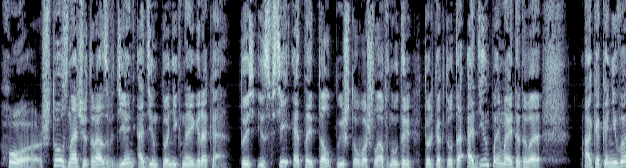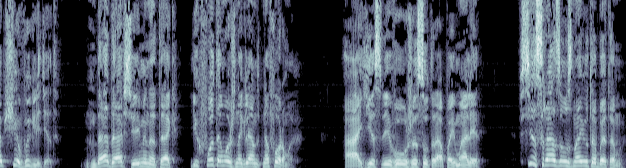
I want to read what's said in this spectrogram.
Хо, что значит раз в день один тоник на игрока? То есть из всей этой толпы, что вошла внутрь, только кто-то один поймает этого... А как они вообще выглядят? Да-да, все именно так. Их фото можно глянуть на форумах. А если его уже с утра поймали? Все сразу узнают об этом.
